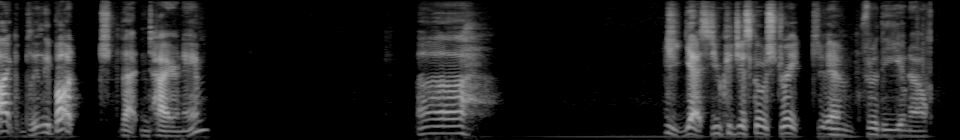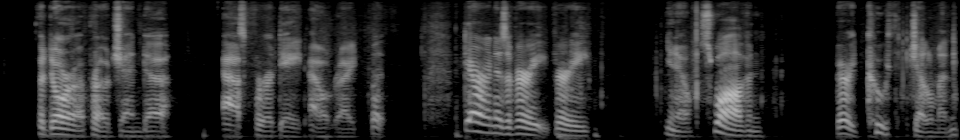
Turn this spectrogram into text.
I completely botched that entire name. Uh... Yes, you could just go straight um, for the, you know, fedora approach and, uh, ask for a date outright. But Garen is a very, very, you know, suave and very couth gentleman,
